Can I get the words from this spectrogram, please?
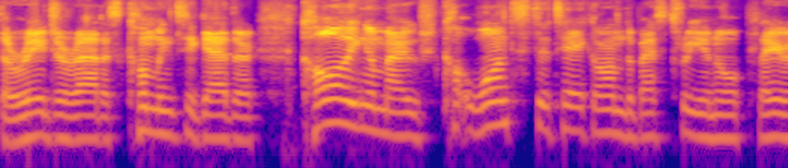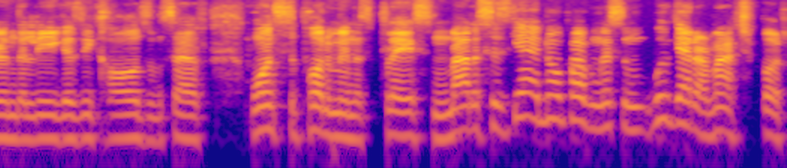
the Rager Radis, coming together, calling him out. wants to take on the best three and zero oh player in the league, as he calls himself. Wants to put him in his place. And Radis says, "Yeah, no problem. Listen, we'll get our match, but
